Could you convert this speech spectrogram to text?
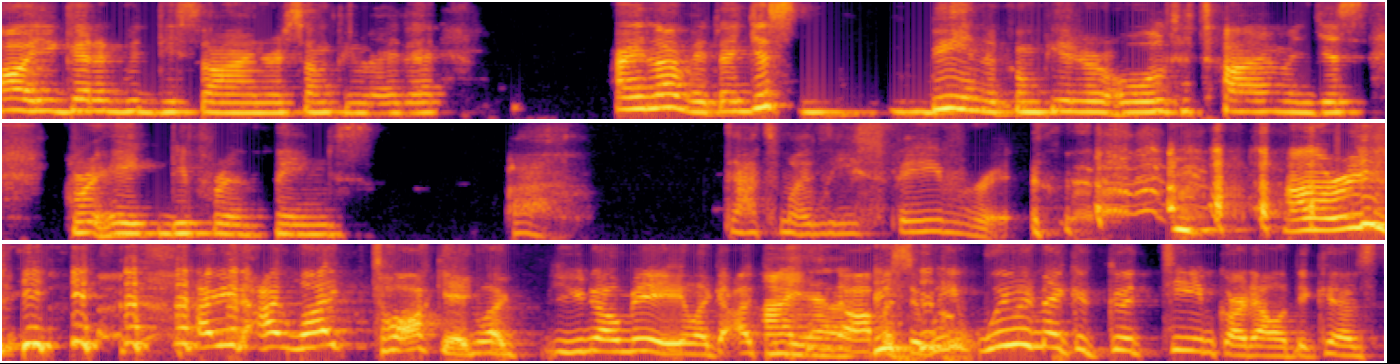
"Oh, you get a good design" or something like that. I love it. I just be in the computer all the time and just create different things oh, that's my least favorite. oh, really? I mean, I like talking, like you know me, like I yeah. the opposite. we we would make a good team, Cardella, because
